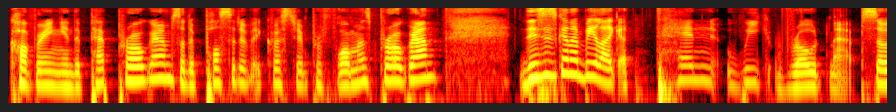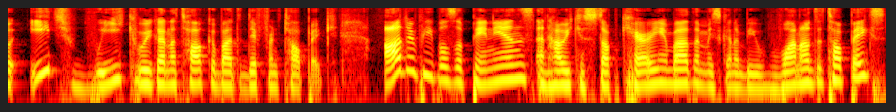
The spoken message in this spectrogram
covering in the PEP program, so the Positive Equestrian Performance Program. This is going to be like a 10 week roadmap. So each week, we're going to talk about a different topic. Other people's opinions and how you can stop caring about them is going to be one of the topics.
